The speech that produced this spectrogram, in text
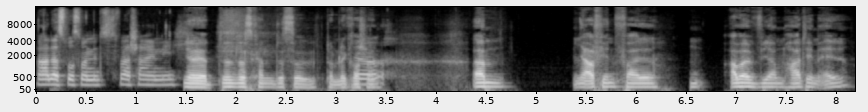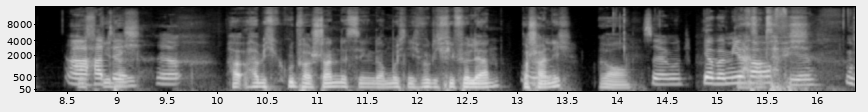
Ah, das muss man jetzt wahrscheinlich. Ja, ja, das, das kann, das soll Dominik rausschreiben. Ja. Ähm, ja, auf jeden Fall. Aber wir haben HTML. Ah, das hatte ich. Ja, Ha, Habe ich gut verstanden, deswegen da muss ich nicht wirklich viel für lernen. Wahrscheinlich. Ja. sehr gut. Ja, bei mir Ja, war auch viel.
